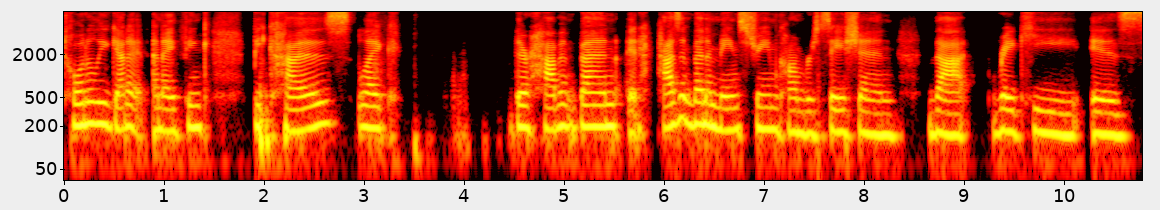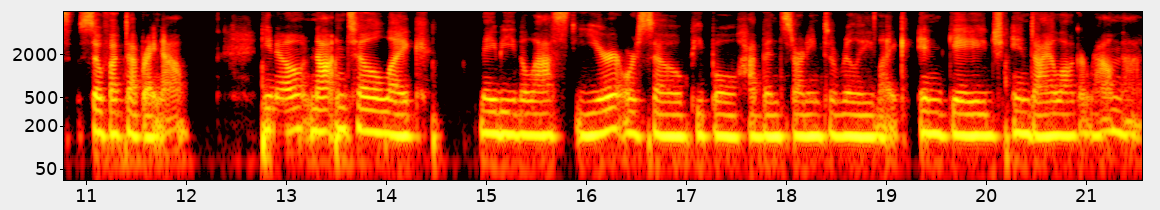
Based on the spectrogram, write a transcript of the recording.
totally get it. And I think because like there haven't been it hasn't been a mainstream conversation that Reiki is so fucked up right now. You know, not until like maybe the last year or so people have been starting to really like engage in dialogue around that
